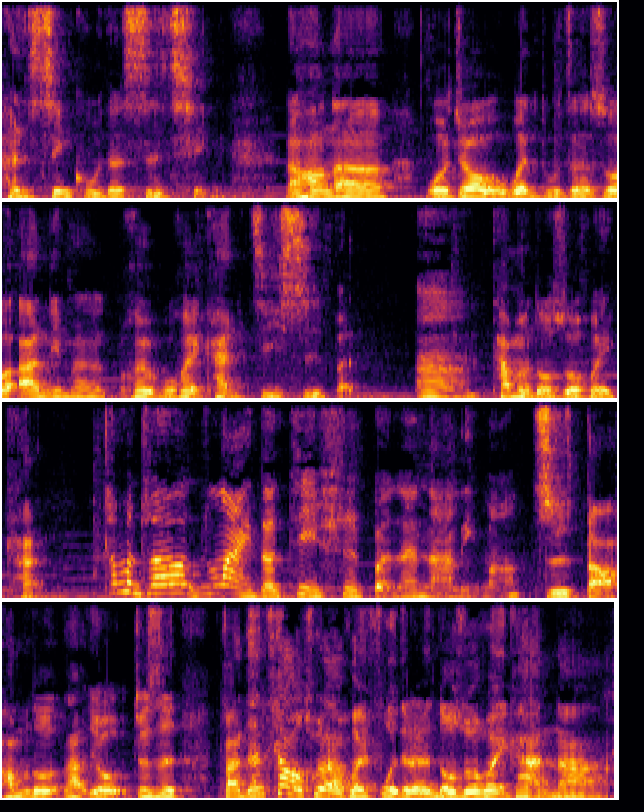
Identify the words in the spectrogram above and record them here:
很辛苦的事情，然后呢，我就问读者说啊，你们会不会看记事本？嗯，他们都说会看。他们知道 LINE 的记事本在哪里吗？知道，他们都他有，就是反正跳出来回复的人都说会看呐、啊。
